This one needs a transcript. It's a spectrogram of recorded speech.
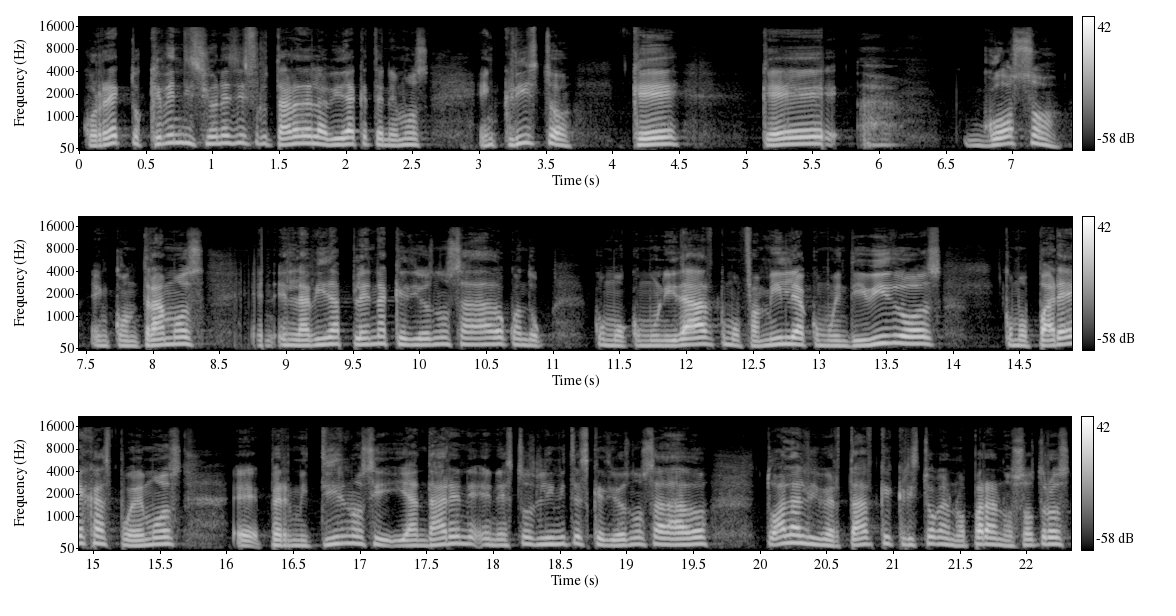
correcto. Qué bendición es disfrutar de la vida que tenemos en Cristo. Qué, qué ah, gozo encontramos en, la vida plena que Dios nos ha dado cuando como comunidad, como familia, como individuos, como parejas podemos eh, permitirnos y, andar en, estos límites que Dios nos ha dado, toda la libertad que Cristo ganó para nosotros,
